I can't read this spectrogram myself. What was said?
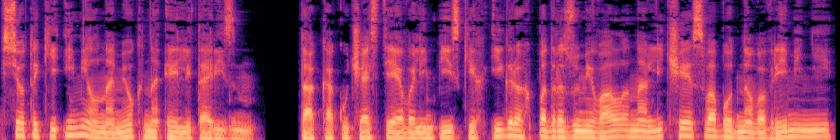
все-таки имел намек на элитаризм так как участие в Олимпийских играх подразумевало наличие свободного времени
